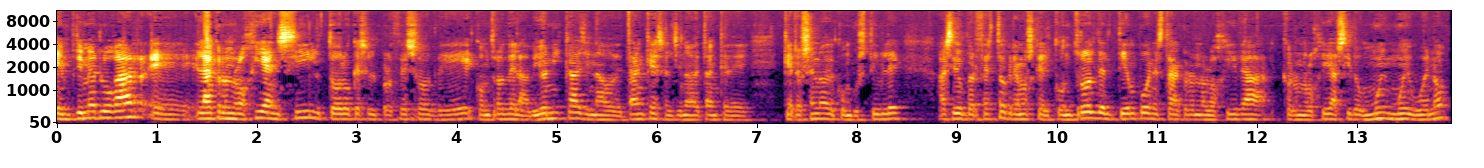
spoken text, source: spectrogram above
En primer lugar, eh, la cronología en sí, todo lo que es el proceso de control de la aviónica, llenado de tanques, el llenado de tanque de queroseno, de combustible, ha sido perfecto. Creemos que el control del tiempo en esta cronología, ha sido muy, muy bueno.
